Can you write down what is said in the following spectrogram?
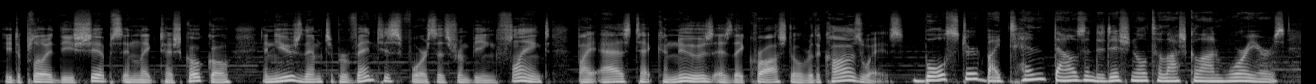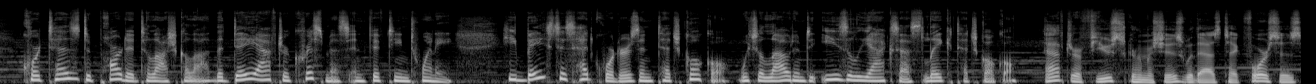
He deployed these ships in Lake Texcoco and used them to prevent his forces from being flanked by Aztec canoes as they crossed over the causeways. Bolstered by 10,000 additional Tlaxcalan warriors, Cortez departed Tlaxcala the day after Christmas in 1520. He based his headquarters in Texcoco, which allowed him to easily access Lake Texcoco. After a few skirmishes with Aztec forces,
